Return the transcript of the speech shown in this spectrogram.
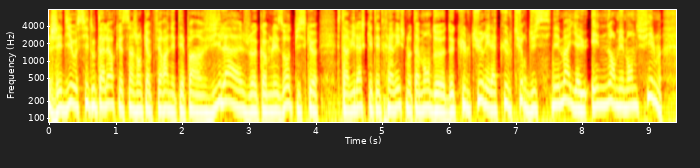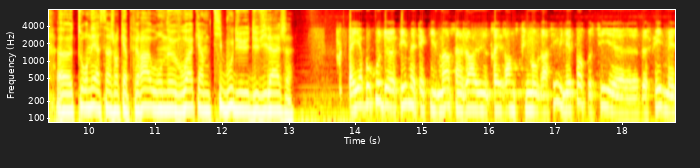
J'ai dit aussi tout à l'heure que Saint-Jean-Cap-Ferrat n'était pas un village comme les autres, puisque c'est un village qui était très riche, notamment de, culture et la culture du cinéma. Il y a eu énormément de films euh, tournés à Saint-Jean-Cap-Ferrat où on ne voit qu'un petit bout du village. Ben, il y a beaucoup de films, effectivement. Saint-Jean a eu une très grande filmographie, une époque aussi euh, de films et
